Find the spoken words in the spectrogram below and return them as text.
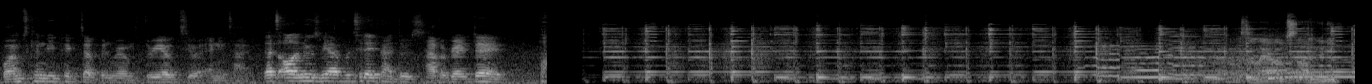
Forms can be picked up in room 302 at any time. That's all the news we have for today, Panthers. Have a great day. So outside any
